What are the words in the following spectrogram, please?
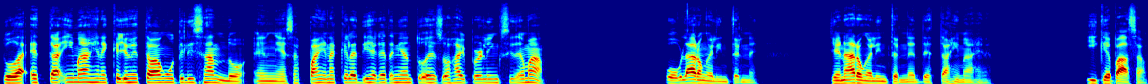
todas estas imágenes que ellos estaban utilizando en esas páginas que les dije que tenían todos esos hyperlinks y demás, poblaron el Internet, llenaron el Internet de estas imágenes. ¿Y qué pasa?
